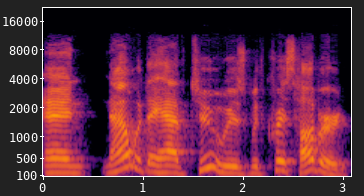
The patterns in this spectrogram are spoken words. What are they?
And now what they have too is with Chris Hubbard,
